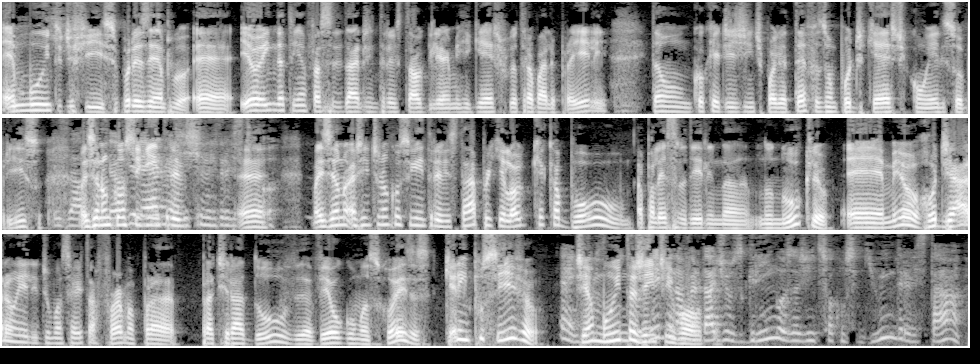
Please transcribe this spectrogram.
É, É muito difícil. Por exemplo, é, eu ainda tenho a facilidade de entrevistar o Guilherme Righetti, porque eu trabalho pra ele. Então, qualquer dia a gente pode até fazer um podcast com ele sobre isso. Exato, mas eu não consegui entrevistar. É, mas eu a gente não conseguiu entrevistar porque logo que acabou a palestra dele na- no núcleo, é, meu, rodearam ele de uma certa forma pra para tirar dúvida, ver algumas coisas que era impossível. É, Tinha muita gente em na volta. verdade, os gringos a gente só conseguiu entrevistar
